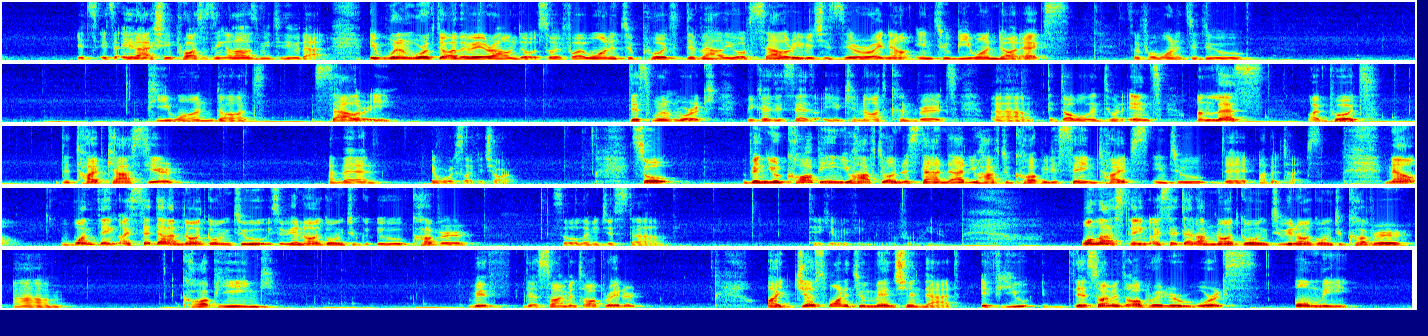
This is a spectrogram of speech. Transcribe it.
It's, it's, it actually processing allows me to do that. It wouldn't work the other way around though. So if I wanted to put the value of salary, which is zero right now, into b1.x. So if I wanted to do p1 dot salary, this wouldn't work because it says you cannot convert um, a double into an int unless I put the typecast here and then it works like a charm. So when you're copying, you have to understand that you have to copy the same types into the other types. Now, one thing I said that I'm not going to, so we are not going to cover. So let me just um, take everything. One last thing, I said that I'm not going to, we're not going to cover um, copying with the assignment operator. I just wanted to mention that if you the assignment operator works only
